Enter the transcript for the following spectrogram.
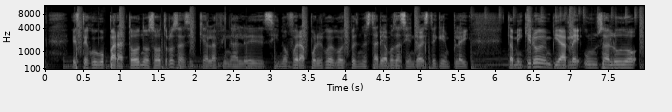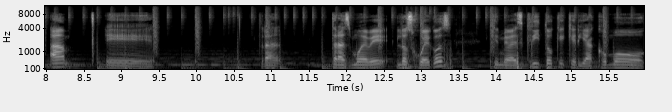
este juego para todos nosotros, así que a la final eh, si no fuera por el juego pues no estaríamos haciendo este gameplay. También quiero enviarle un saludo a... Eh, Transmueve los juegos quien me había escrito que quería como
